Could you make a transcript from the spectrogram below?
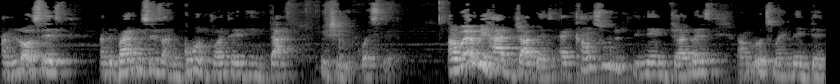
And the Lord says, and the Bible says, and God granted him that which he requested. And when we had Jabez, I cancelled the name Jabez and wrote my name there,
